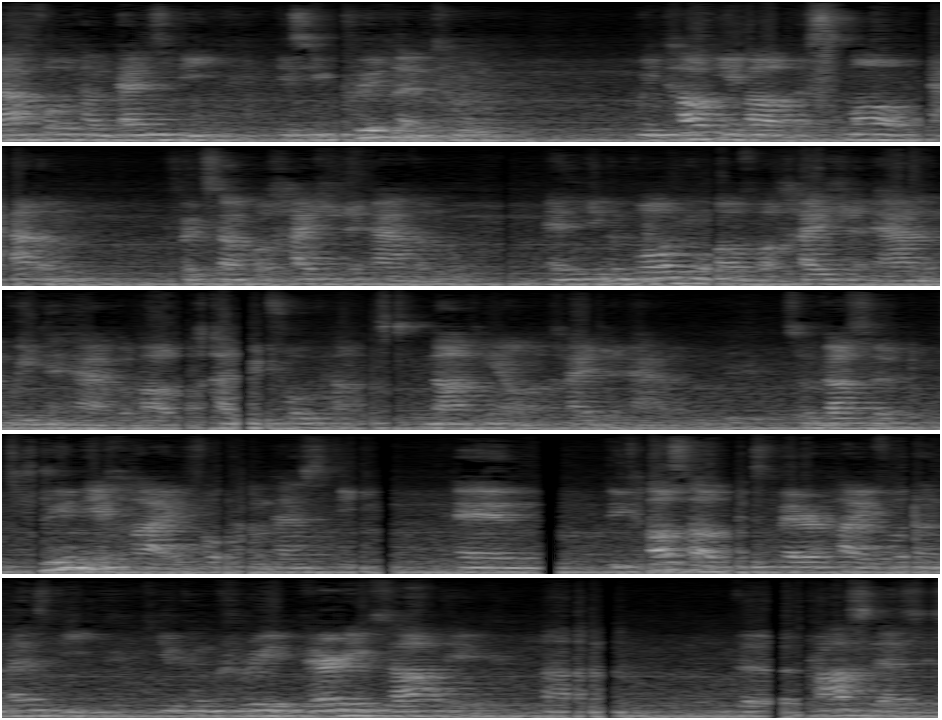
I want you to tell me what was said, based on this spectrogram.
that photon density is equivalent to, we're talking about a small atom, for example, hydrogen atom. And in the volume of a hydrogen atom, we can have about 100 photons knocking on a hydrogen atom. So that's an extremely high photon density. And because of this very high photon density, you can create very exotic um, the processing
